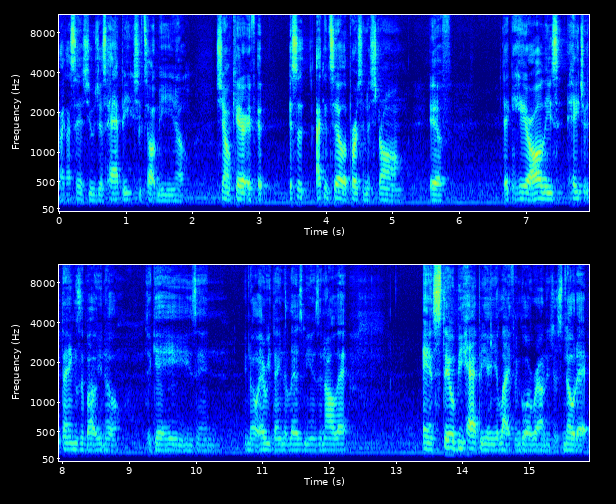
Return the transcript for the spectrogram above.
like I said, she was just happy. She taught me, you know, she don't care if, if it's a, I can tell a person is strong if they can hear all these hatred things about, you know, the gays and, you know, everything, the lesbians and all that, and still be happy in your life and go around and just know that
